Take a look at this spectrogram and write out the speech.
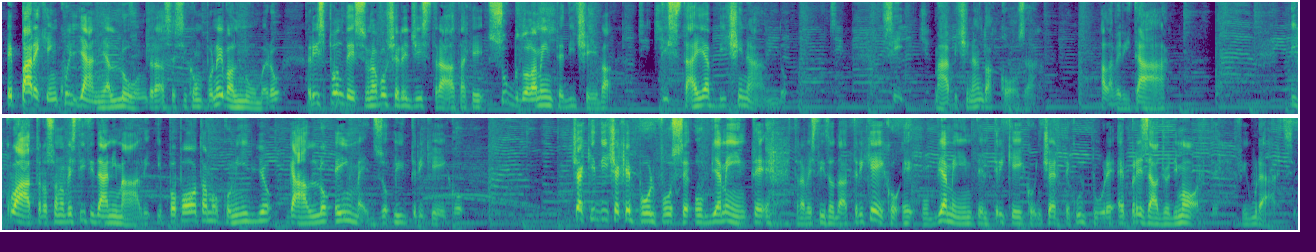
e pare che in quegli anni a Londra, se si componeva il numero, rispondesse una voce registrata che subdolamente diceva ti stai avvicinando. Sì, ma avvicinando a cosa? Alla verità? I quattro sono vestiti da animali, ippopotamo, coniglio, gallo e in mezzo il tricheco. C'è chi dice che Paul fosse ovviamente travestito da tricheco e ovviamente il tricheco in certe culture è presagio di morte, figurarsi.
